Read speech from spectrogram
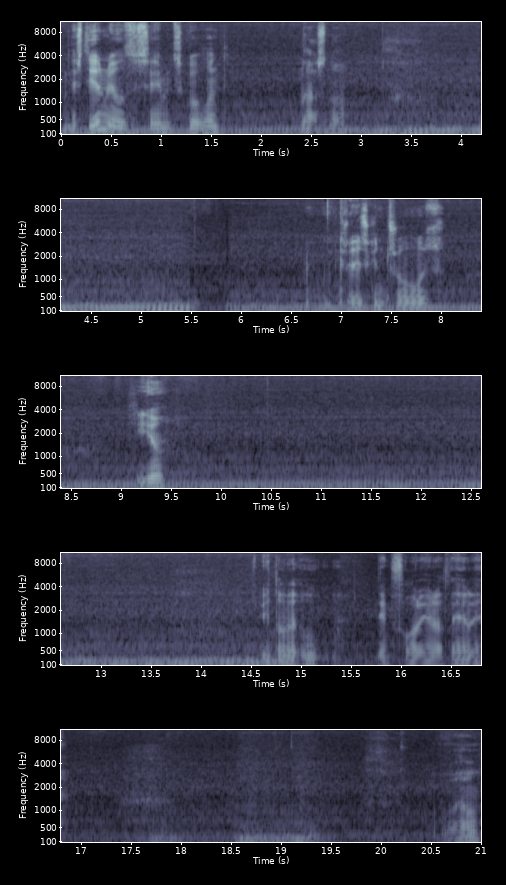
And the steering wheel is the same in Scotland. That's not. Cruise control is here. Speed limit, oh, then 40 and a 30. Well.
